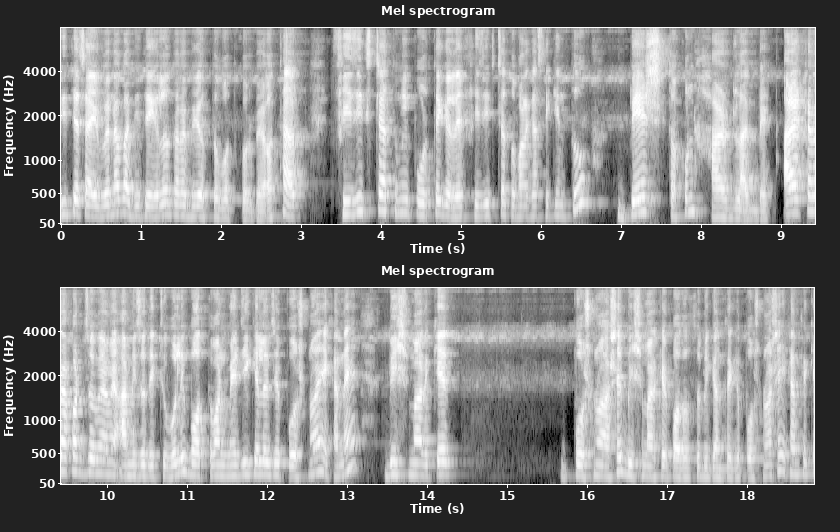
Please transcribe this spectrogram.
দিতে চাইবে না বা দিতে গেলেও তারা বিরক্ত বোধ করবে। অর্থাৎ ফিজিক্সটা তুমি পড়তে গেলে ফিজিক্সটা তোমার কাছে কিন্তু বেশ তখন হার্ড লাগবে। আর একটা ব্যাপার জমি আমি আমি যদি একটু বলি, বর্তমান মেডিকেলে যে প্রশ্ন হয়, এখানে বিশ মার্কের প্রশ্ন আসে, বিশ মার্কের পদার্থবিজ্ঞান থেকে প্রশ্ন আসে, এখান থেকে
